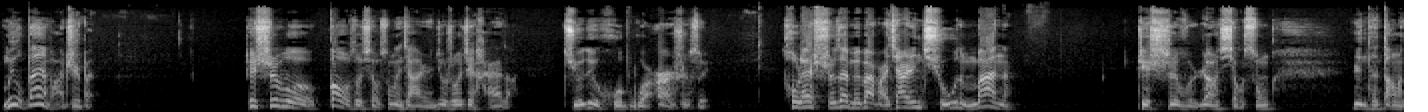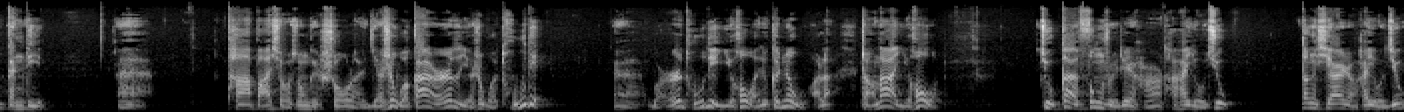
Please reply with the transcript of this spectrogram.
没有办法治本。这师傅告诉小松的家人，就说这孩子绝对活不过二十岁。后来实在没办法，家人求怎么办呢？这师傅让小松认他当了干爹，哎，他把小松给收了，也是我干儿子，也是我徒弟。我儿徒弟以后啊就跟着我了。长大以后啊，就干风水这行，他还有救，当先生还有救。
